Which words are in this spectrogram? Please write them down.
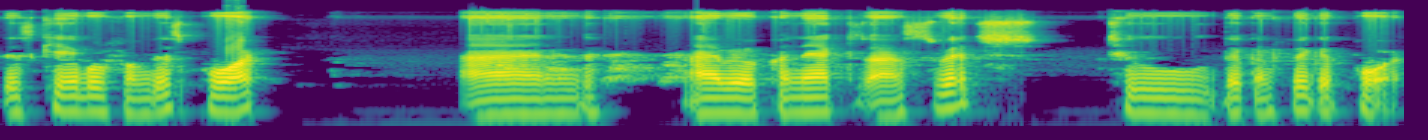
this cable from this port and I will connect our switch to the configured port,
